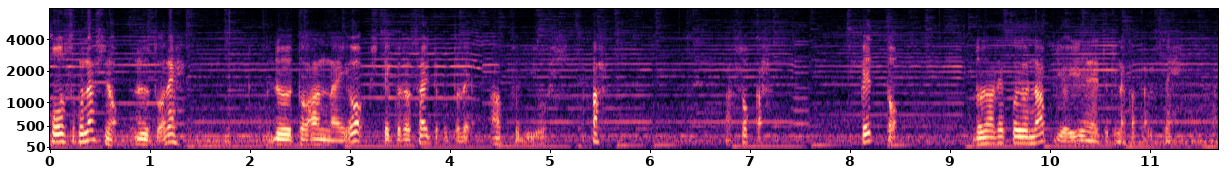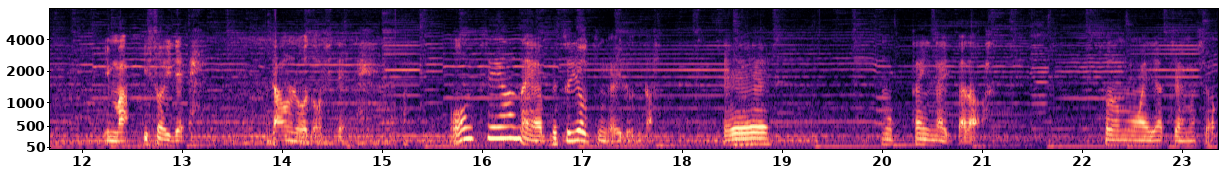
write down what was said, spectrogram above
高速なしのルートをね、ルート案内をしてくださいということで、アプリをし、あ、あ、そっか。別途、ドラレコ用のアプリを入れないといけなかったですね。今、急いでダウンロードをして。音声案内は別料金がいるんだ。へえ、もったいないから、このままやっちゃいましょ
